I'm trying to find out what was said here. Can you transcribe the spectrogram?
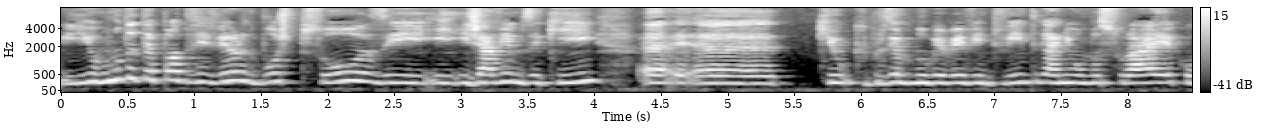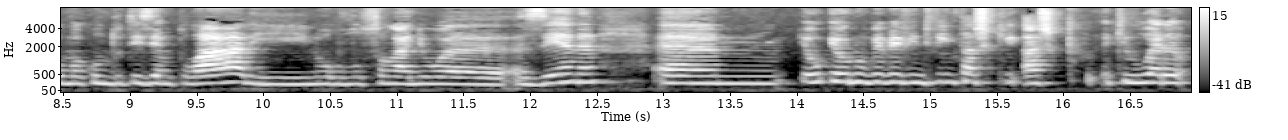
e o mundo até pode viver de boas pessoas, e, e, e já vimos aqui uh, uh, que, que, por exemplo, no BB 2020 ganhou uma Soraya com uma conduta exemplar e no Revolução ganhou a, a Zena. Um, eu, eu no BB 2020 acho que, acho que aquilo era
